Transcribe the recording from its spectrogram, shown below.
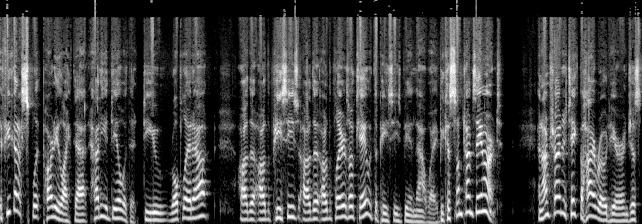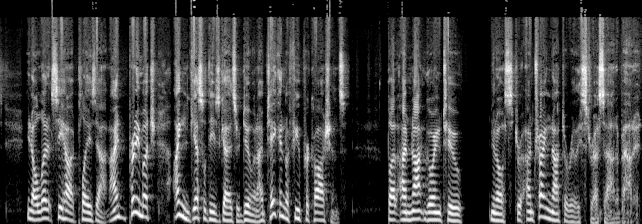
if you got a split party like that, how do you deal with it? Do you role play it out? Are the are the PCs are the are the players okay with the PCs being that way? Because sometimes they aren't. And I'm trying to take the high road here and just, you know, let it see how it plays out. I pretty much I can guess what these guys are doing. I've taken a few precautions, but I'm not going to, you know, str- I'm trying not to really stress out about it.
